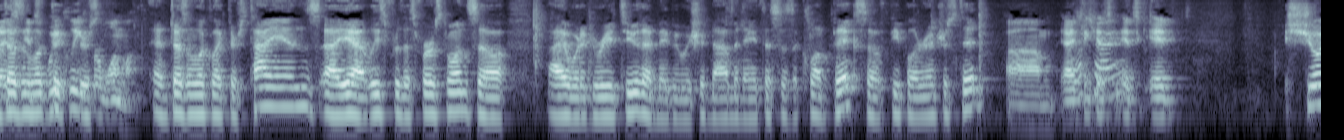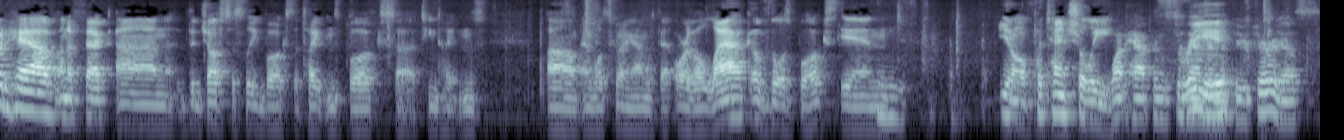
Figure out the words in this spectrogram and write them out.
it's, doesn't it's look like weekly there's for one month. and it doesn't look like there's tie-ins. Uh, yeah, at least for this first one. So I would agree too that maybe we should nominate this as a club pick. So if people are interested, Um, I I'll think try it's it's it should have an effect on the Justice League books, the Titans books, uh, Teen Titans, um, and what's going on with that, or the lack of those books in, you know, potentially. what happens to Three. them in the future? Yes.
